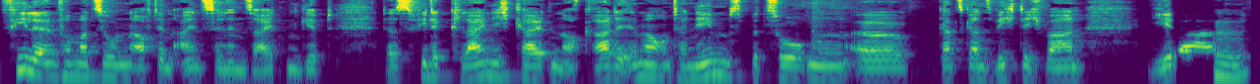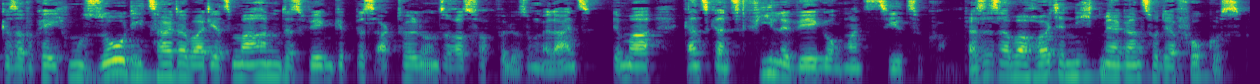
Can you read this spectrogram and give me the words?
viele Informationen auf den einzelnen Seiten gibt, dass viele Kleinigkeiten auch gerade immer unternehmensbezogen äh, ganz, ganz wichtig waren. Jeder mhm. hat gesagt, okay, ich muss so die Zeitarbeit jetzt machen. Deswegen gibt es aktuell in unserer Softwarelösung L1 immer ganz, ganz viele Wege, um ans Ziel zu kommen. Das ist aber heute nicht mehr ganz so der Fokus.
